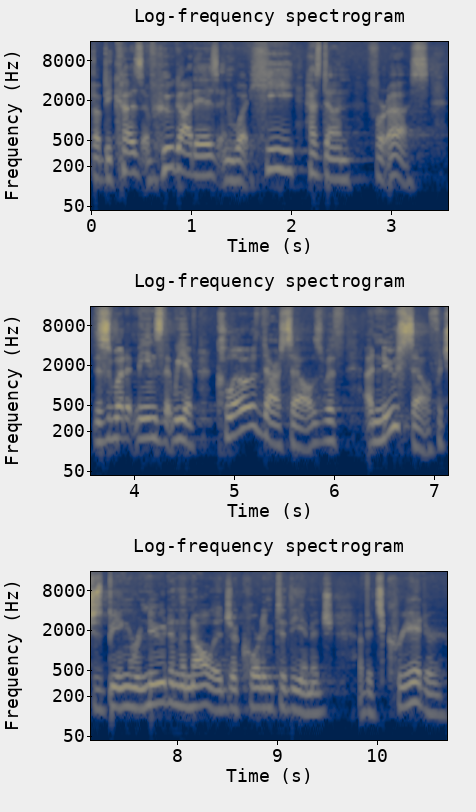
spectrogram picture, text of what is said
but because of who God is and what He has done for us. This is what it means that we have clothed ourselves with a new self, which is being renewed in the knowledge according to the image of its Creator.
